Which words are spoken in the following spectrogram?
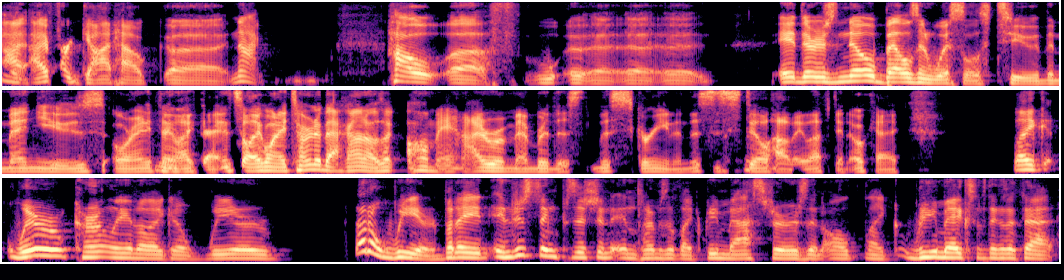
I, I forgot how uh not how uh, f- uh, uh, uh eh, there's no bells and whistles to the menus or anything Yeah. like that. And so like when I turned it back on, I was like, oh man, I remember this this screen and this is still how they left it. Okay. Like we're currently in a, like a weird not a weird, but an interesting position in terms of like remasters and all like remakes and things like that.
